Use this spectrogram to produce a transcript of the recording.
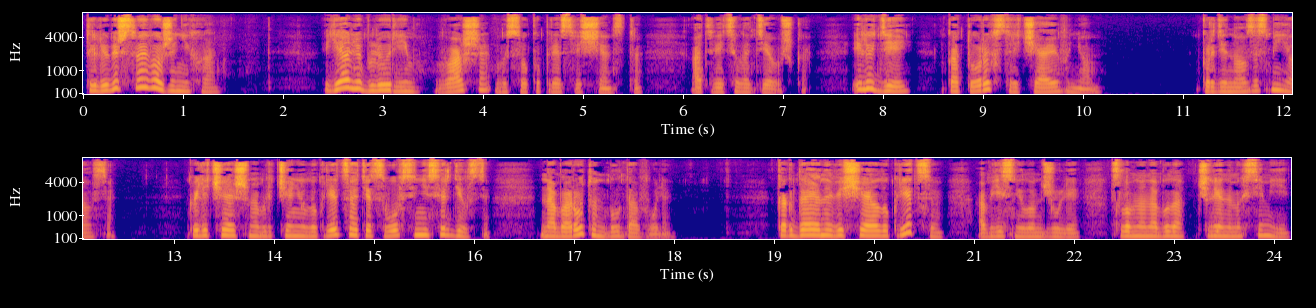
ты любишь своего жениха? — Я люблю Рим, ваше высокопреосвященство, — ответила девушка, — и людей, которых встречаю в нем. Кардинал засмеялся. — к величайшему облегчению Лукреции отец вовсе не сердился, наоборот, он был доволен. «Когда я навещаю Лукрецию, — объяснил он Джулии, словно она была членом их семьи,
